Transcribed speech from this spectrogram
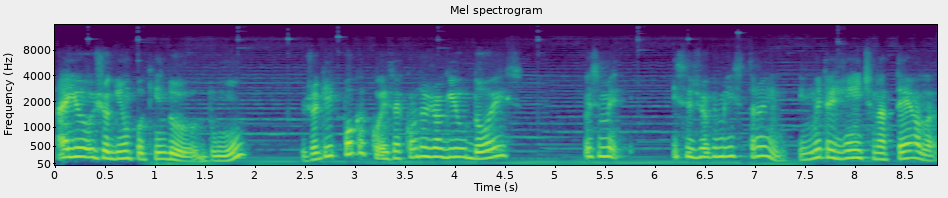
Aí eu joguei um pouquinho do, do 1, eu joguei pouca coisa. Quando eu joguei o 2, esse, esse jogo é meio estranho. Tem muita gente na tela,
